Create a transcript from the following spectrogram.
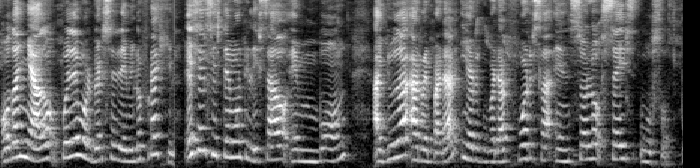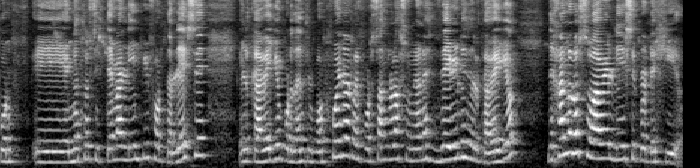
o dañado puede volverse débil o frágil. Es el sistema utilizado en Bond, ayuda a reparar y a recuperar fuerza en solo 6 usos. Por, eh, nuestro sistema limpia y fortalece el cabello por dentro y por fuera, reforzando las uniones débiles del cabello, dejándolo suave, liso y protegido.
